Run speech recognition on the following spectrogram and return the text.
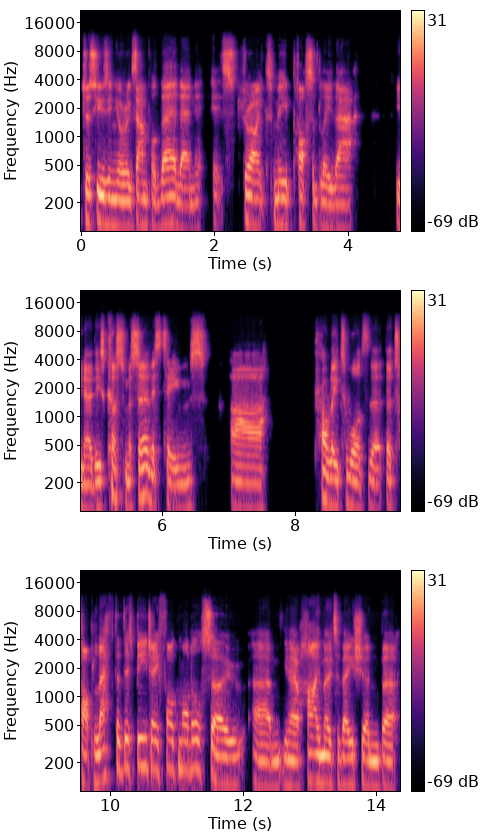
just using your example there, then it, it strikes me possibly that you know these customer service teams are probably towards the, the top left of this BJ Fogg model. So, um, you know, high motivation, but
